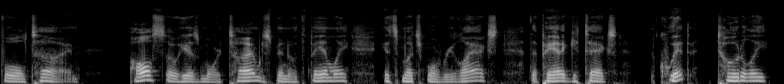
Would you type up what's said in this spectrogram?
full time. Also, he has more time to spend with family. It's much more relaxed. The panic attacks quit totally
